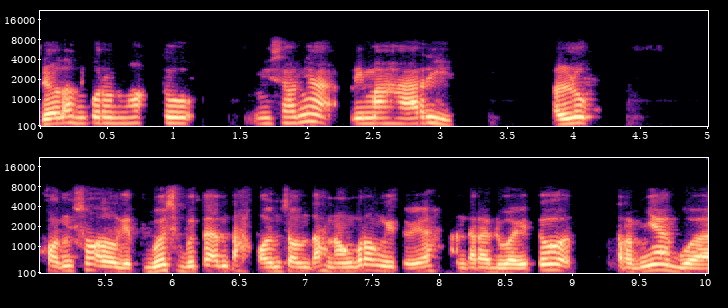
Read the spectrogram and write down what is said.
dalam kurun waktu misalnya lima hari lu konsol gitu. Gue sebutnya entah konsol entah nongkrong gitu ya. Antara dua itu termnya gue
